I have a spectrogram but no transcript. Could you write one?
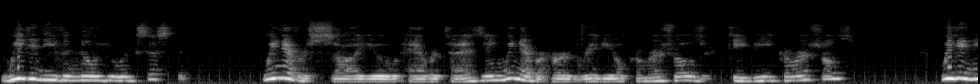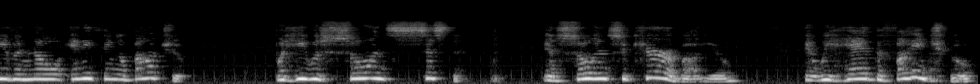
We didn't even know you existed. We never saw you advertising. We never heard radio commercials or TV commercials. We didn't even know anything about you. But he was so insistent and so insecure about you that we had to find you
